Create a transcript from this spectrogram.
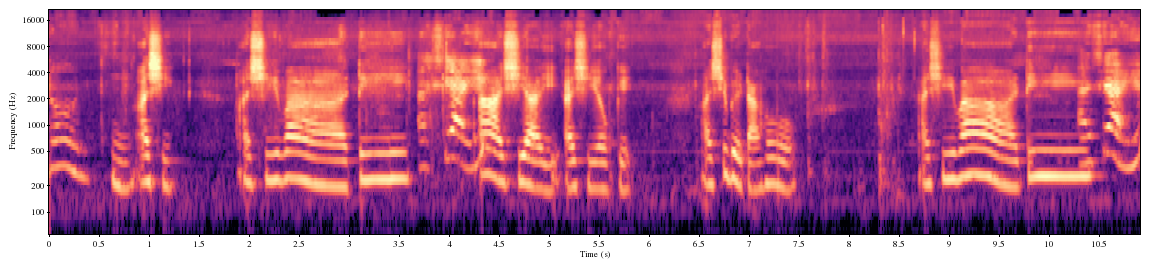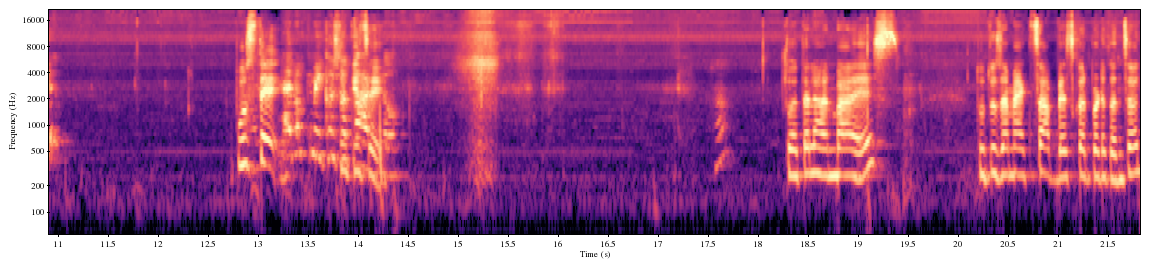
दोन. हम्म, अशी. अशी वाटी. अशी आई? हा अशी आई. अशी ओके अशी बेटा हो अशी वाटी. अशी आई? पुसते. हे बघ मी कसं चुकीचं. काढलं. तू आता लहान बाळ आहेस? तू तुझा मॅथचा अभ्यास कर पटकन चल.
